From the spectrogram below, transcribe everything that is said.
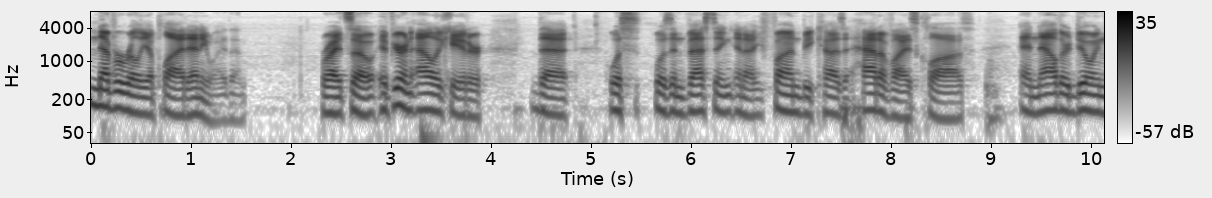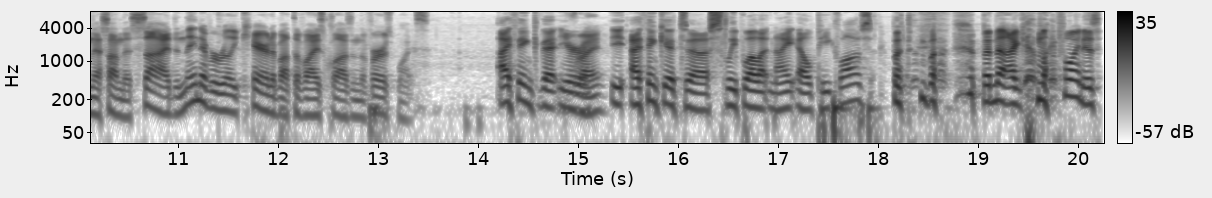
never really applied anyway then. Right? So if you're an allocator that was was investing in a fund because it had a vice clause and now they're doing this on the side, then they never really cared about the vice clause in the first place. I think that you're. Right. I think it's a uh, sleep well at night LP clause. But but, but no, I, my point is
